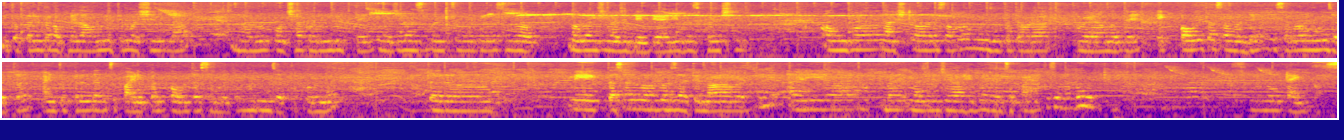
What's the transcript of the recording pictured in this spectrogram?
मी तोपर्यंत कपडे लावून घेते मशीनला झाडून पोछा करून घेते. माझ्या हस्बंडचं वगैरे सगळं दोघांची माझी बेबी आणि हस्बंडची अंघोळ नाश्ता वगैरे सगळं होऊन जातं तेवढ्या वेळामध्ये. एक पाऊण तासामध्ये हे सगळं होऊन जातं आणि तोपर्यंत त्यांचं पाणी पण पाऊण तासामध्ये भरून जातं पूर्ण. तर मी एक तासांबरोबर जाते नळावरती आणि माझं जे आहे भरायचं पाणी ते सगळं भरून ठेवते. नो टाईमपास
